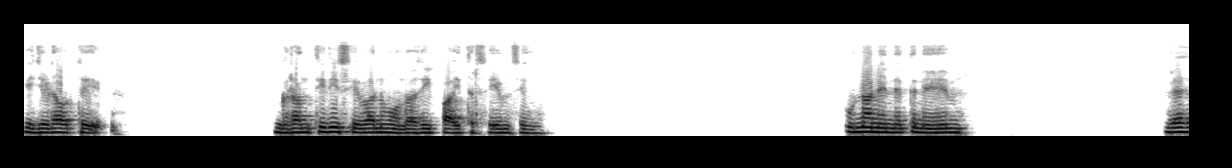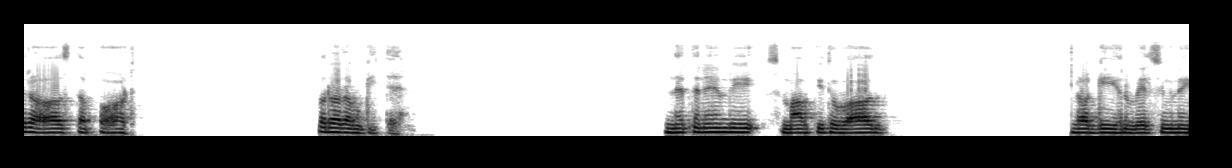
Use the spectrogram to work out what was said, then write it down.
ਕਿ ਜਿਹੜਾ ਉੱਥੇ ਗ੍ਰੰਥੀ ਦੀ ਸੇਵਾ ਨਿਭਾਉਂਦਾ ਸੀ ਭਾਈ ਤਰਸੇਮ ਸਿੰਘ। ਉਹਨਾਂ ਨੇ ਨਿਤਨੇਮ ਰਹਿਰਾਸ ਦਾ ਪਾਠ ਪ੍ਰਾਰੰਭ ਕੀਤਾ। ਨਿਤਨੇਮ ਦੀ ਸਮਾਪਤੀ ਤੋਂ ਬਾਅਦ ਰਾਗੀ ਹਰਮੇਲ ਸਿੰਘ ਨੇ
